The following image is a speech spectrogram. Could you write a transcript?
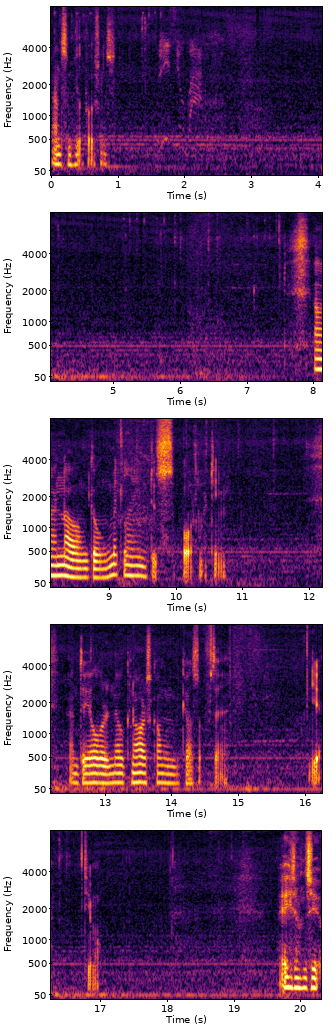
and some heal potions. And now I'm going mid lane to support my team. And they already know Gnar is coming because of the yeah, Teemo. 8 on 0.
